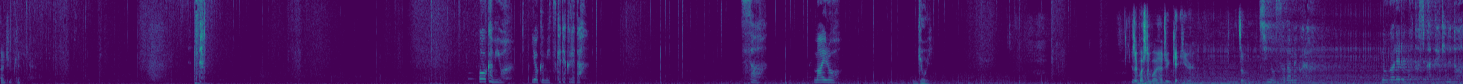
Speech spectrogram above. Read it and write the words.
How did you get here? Okami をよく見つけてくれたさあ参ろう。御意 Here's a question, boy. How'd you get here? It's a 血の定めから逃れることしかできぬとはな。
